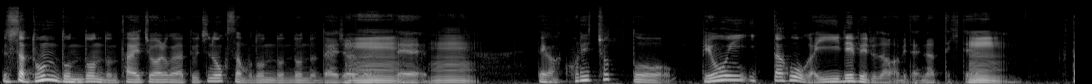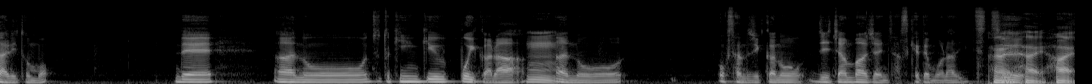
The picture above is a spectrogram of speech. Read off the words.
でそしたらどんどんどんどん体調悪くなってうちの奥さんもどんどんどんどん体調悪くなって、うん。であこれちょっと病院行った方がいいレベルだわみたいになってきて、うん。2人ともであのーちょっと緊急っぽいから、うんあのー奥さんの実家のじいちゃんばあちゃんに助けてもらいつつ、はいはいはい。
